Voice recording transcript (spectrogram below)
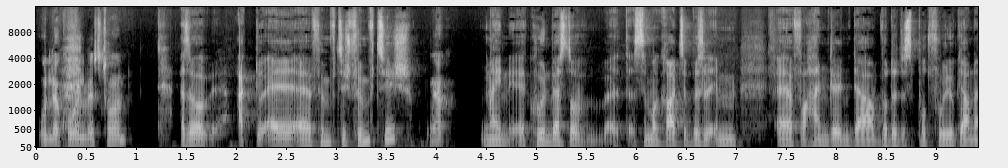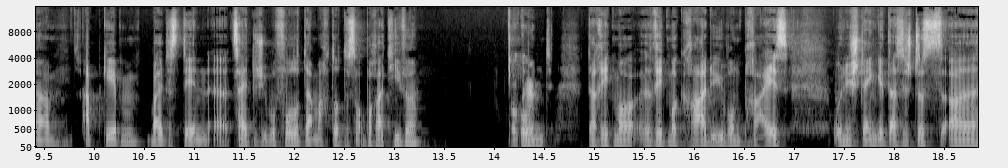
unter Co-Investoren? Also aktuell 50-50. Äh, ja mein äh, Co-Investor, äh, da sind wir gerade so ein bisschen im äh, Verhandeln, der würde das Portfolio gerne abgeben, weil das den äh, zeitlich überfordert, der macht dort das Operative. Okay. Und da reden wir, reden wir gerade über den Preis. Und ich denke, dass ich das äh,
